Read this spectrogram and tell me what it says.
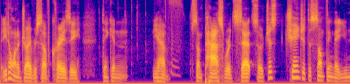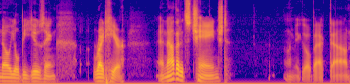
you don't want to drive yourself crazy thinking you have some password set. So just change it to something that you know you'll be using right here. And now that it's changed, let me go back down.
